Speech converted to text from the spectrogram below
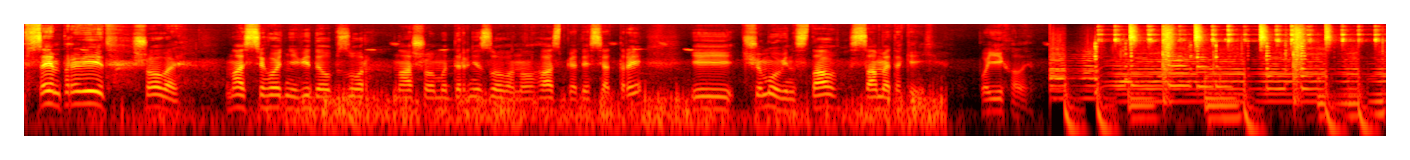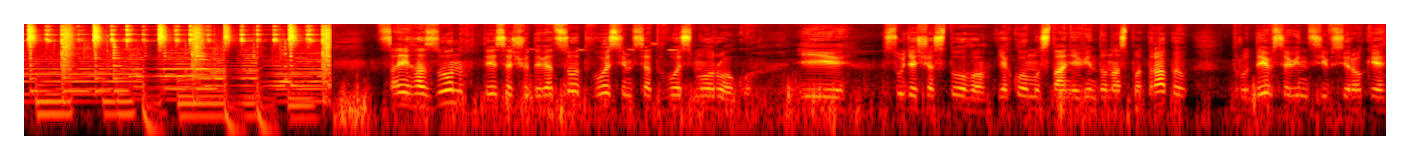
Всім привіт! Що ви? У нас сьогодні відеообзор нашого модернізованого ГАЗ-53 і чому він став саме такий. Поїхали! Цей газон 1988 року. І судячи з того, в якому стані він до нас потрапив, трудився він ці всі роки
